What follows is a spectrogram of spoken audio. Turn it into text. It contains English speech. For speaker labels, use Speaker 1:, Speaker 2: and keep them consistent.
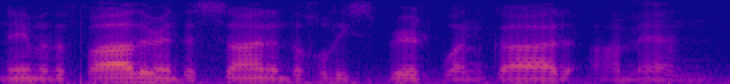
Speaker 1: Name of the Father, and the Son, and the Holy Spirit, one God. Amen.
